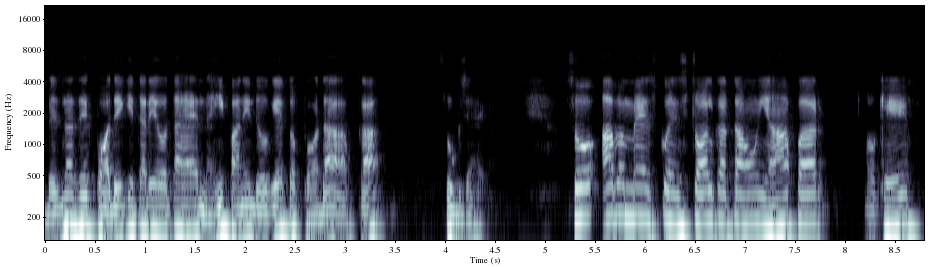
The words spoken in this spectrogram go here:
बिज़नेस एक पौधे की तरह होता है नहीं पानी दोगे तो पौधा आपका सूख जाएगा। सो so, अब मैं इसको इंस्टॉल करता हूँ यहाँ पर। ओके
